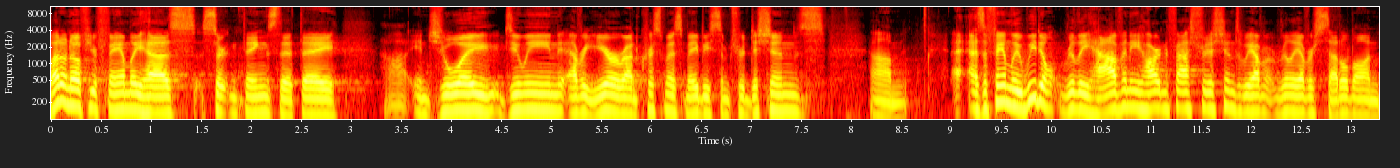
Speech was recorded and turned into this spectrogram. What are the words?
Well, I don't know if your family has certain things that they uh, enjoy doing every year around Christmas, maybe some traditions. Um, as a family, we don't really have any hard and fast traditions. We haven't really ever settled on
